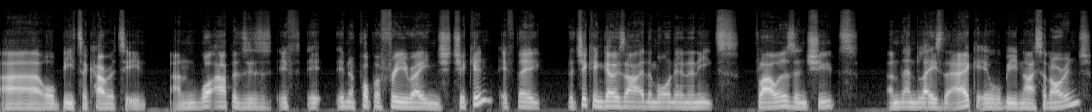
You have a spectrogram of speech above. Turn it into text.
uh, or beta carotene. And what happens is if it, in a proper free range chicken, if they the chicken goes out in the morning and eats flowers and shoots and then lays the egg, it will be nice and orange.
